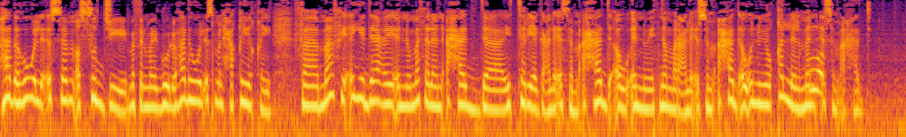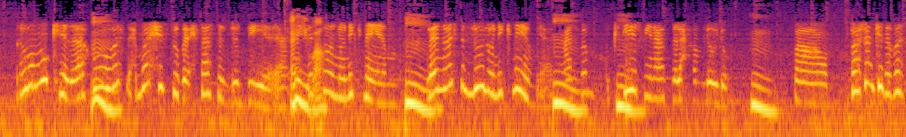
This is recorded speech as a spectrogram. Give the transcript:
هذا هو الاسم الصجي مثل ما يقولوا هذا هو الاسم الحقيقي فما في أي داعي إنه مثلا أحد يتريق على اسم أحد أو إنه يتنمر على اسم أحد أو إنه يقلل من هو- اسم أحد هو مو كذا هو مم. بس ما يحسوا بإحساس الجدية يعني أيوة. يحسوا إنه nickname مم. لأنه اسم لولو nickname يعني. عارفه كثير. في ناس تلحم لولو مم. ف... فعشان كذا بس.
